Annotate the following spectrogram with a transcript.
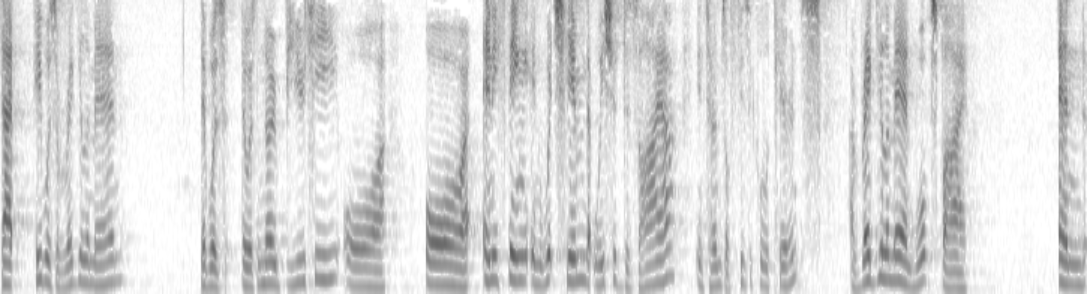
that he was a regular man. There was, there was no beauty or, or anything in which him that we should desire in terms of physical appearance. A regular man walks by, and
